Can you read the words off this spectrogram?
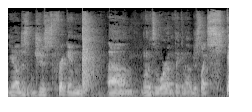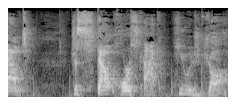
you know, just just freaking um, what's the word I'm thinking of? Just like stout, just stout horsecock, huge jaw.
